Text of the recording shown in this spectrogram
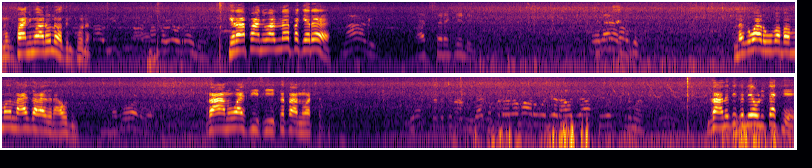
मग पाणी वाढवलं होतं थोडं. किरा पाणी वाढ नाही पा किरा? नग वाढवू बाबा मग नाही जायचं राहू दे. रान वाशी इकत आण वाटत झालं तिकडे एवढी टाकी आहे.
